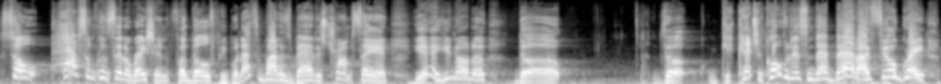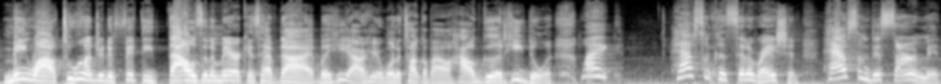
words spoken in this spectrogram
so have some consideration for those people. That's about as bad as Trump saying, "Yeah, you know the the the catching COVID isn't that bad. I feel great." Meanwhile, two hundred and fifty thousand Americans have died, but he out here want to talk about how good he doing. Like have some consideration, have some discernment.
